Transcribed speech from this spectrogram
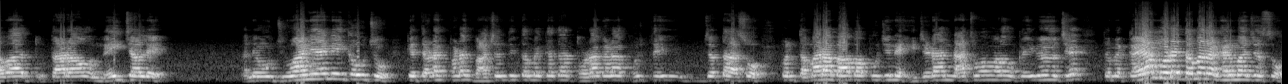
આવા ધુતારાઓ નહીં ચાલે. અને હું જુવાનિયા નહીં કહું છું કે તડક ફડક ભાષણથી તમે કદાચ થોડા ઘણા ખુશ થઈ જતા હશો, પણ તમારા બા બાપુજીને હિજડા નાચવા વાળો કહી રહ્યો છે, તમે કયા મોડે તમારા ઘરમાં જશો?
